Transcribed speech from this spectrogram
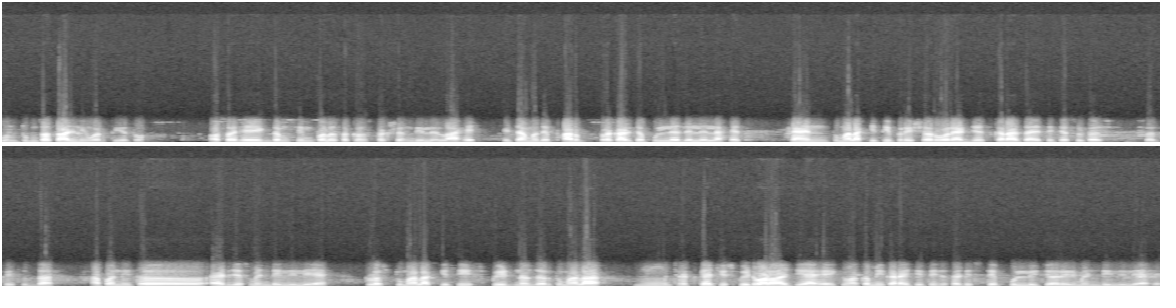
होऊन तुमचा चालणीवरती येतो. असं हे एकदम सिंपल असं कन्स्ट्रक्शन दिलेलं आहे. याच्यामध्ये फार प्रकारच्या पुल्ल्या दिलेल्या आहेत. फॅन तुम्हाला किती प्रेशरवर ऍडजस्ट करायचा आहे त्याच्यासाठी सुद्धा आपण इथं ऍडजस्टमेंट दिलेली आहे. प्लस तुम्हाला किती स्पीडनं जर तुम्हाला झटक्याची स्पीड वाढवायची आहे किंवा कमी करायची त्याच्यासाठी स्टेप पुल्लीची अरेंजमेंट दिलेली आहे.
